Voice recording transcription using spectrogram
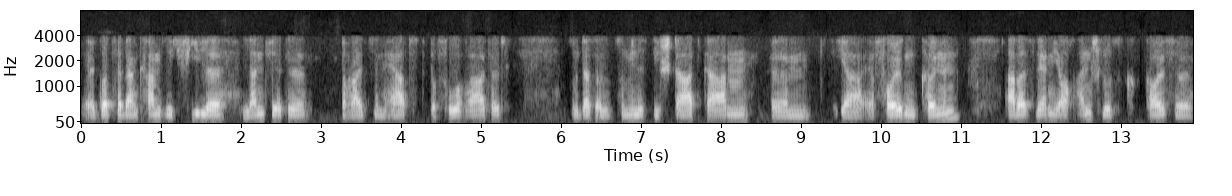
Äh, Gott sei Dank haben sich viele Landwirte bereits im Herbst bevorratet, sodass also zumindest die Startgaben ähm, ja erfolgen können. Aber es werden ja auch Anschlusskäufe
